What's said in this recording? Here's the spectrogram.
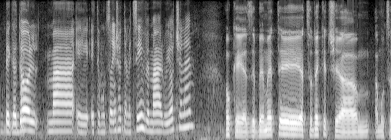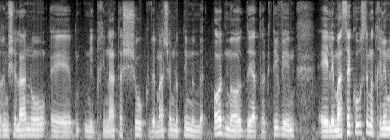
בגדול מה, את המוצרים שאתם מציעים ומה העלויות שלהם? אוקיי, okay, אז זה באמת, uh, את צודקת שהמוצרים שלנו uh, מבחינת השוק ומה שהם נותנים הם מאוד מאוד אטרקטיביים. Uh, למעשה קורס למתחילים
